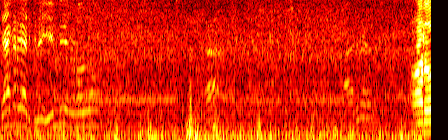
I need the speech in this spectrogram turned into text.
శేఖర్ గారికి ఏంటి ఆ? రోజు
